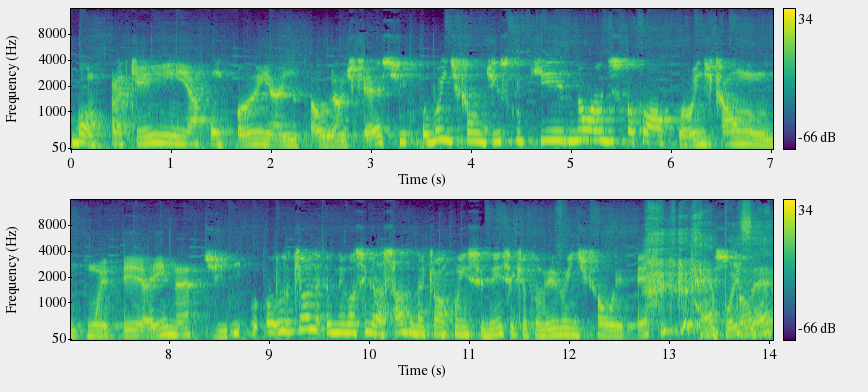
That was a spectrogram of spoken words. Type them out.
bom, para quem acompanha aí tá, o Groundcast, eu vou indicar um disco que não é um disco atual. Eu vou indicar um, um EP aí, né? De, o que é um negócio engraçado, né? Que é uma coincidência que eu também vou indicar um EP. é, pois é.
